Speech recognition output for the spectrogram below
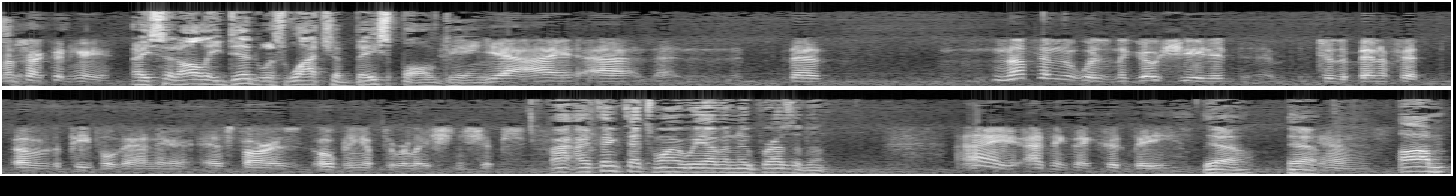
I'm sorry, I couldn't hear you. I said all he did was watch a baseball game. Yeah, I uh, the nothing was negotiated to the benefit of the people down there as far as opening up the relationships. I, I think that's why we have a new president. I I think that could be. yeah, yeah. Yeah, Um,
